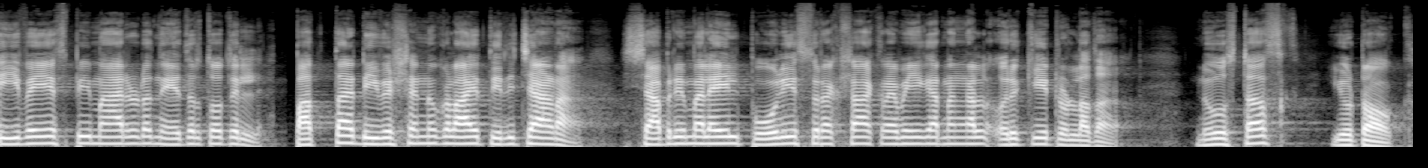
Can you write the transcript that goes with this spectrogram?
ഡിവൈഎസ്പിമാരുടെ നേതൃത്വത്തിൽ പത്ത് ഡിവിഷനുകളായി തിരിച്ചാണ് ശബരിമലയിൽ പോലീസ് സുരക്ഷാ ക്രമീകരണങ്ങൾ ഒരുക്കിയിട്ടുള്ളത്. ന്യൂസ് ഡെസ്ക് യു ടോക്ക്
